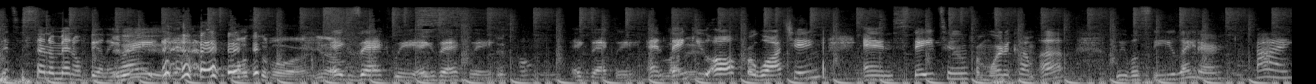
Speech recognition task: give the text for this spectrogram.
It's a sentimental feeling, It right? Baltimore, you know. exactly, exactly. It's home. Exactly. And Love thank it. you all for watching and stay tuned for more to come up. We will see you later. Bye.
